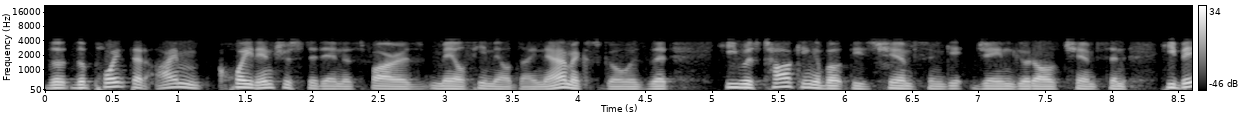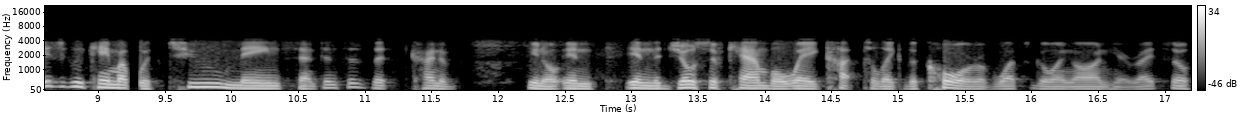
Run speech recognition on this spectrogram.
the the point that I'm quite interested in as far as male female dynamics go is that he was talking about these chimps and Jane Goodall's chimps, and he basically came up with two main sentences that kind of, you know, in in the Joseph Campbell way, cut to like the core of what's going on here, right? So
